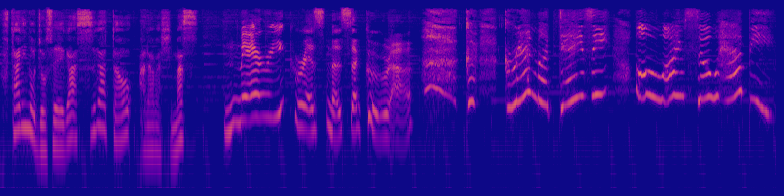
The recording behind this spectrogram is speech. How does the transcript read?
二人の女性が姿を現します。 Merry Christmas, Sakura. Grandma Daisy? Oh, I'm so happy!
